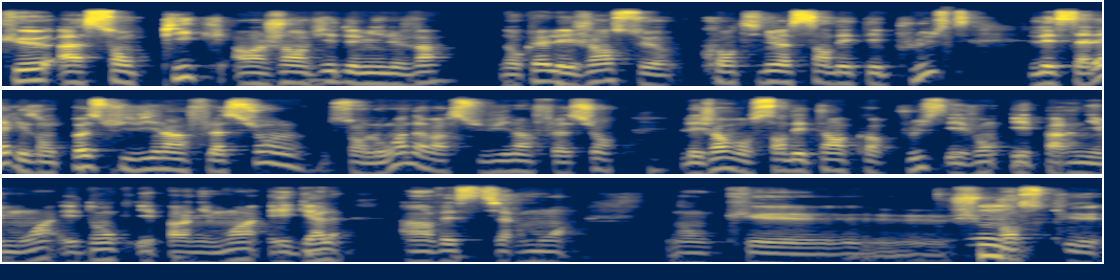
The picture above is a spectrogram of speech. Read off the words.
qu'à son pic en janvier 2020. Donc là, les gens se, continuent à s'endetter plus. Les salaires, ils n'ont pas suivi l'inflation. Ils sont loin d'avoir suivi l'inflation. Les gens vont s'endetter encore plus et vont épargner moins. Et donc, épargner moins égale investir moins. Donc, euh, je hmm. pense que.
